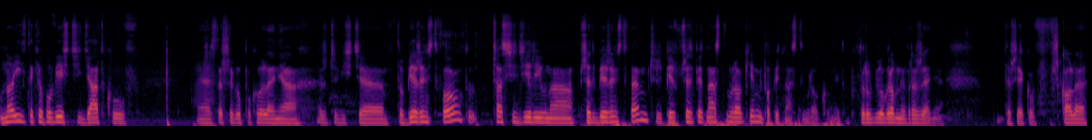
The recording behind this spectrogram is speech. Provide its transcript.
No i takie opowieści dziadków, e, starszego pokolenia rzeczywiście to bieżeństwo. To czas się dzielił na przed bieżeństwem, czyli przed 15 rokiem i po 15 roku. Nie? To, to robiło ogromne wrażenie. Też jako w szkole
